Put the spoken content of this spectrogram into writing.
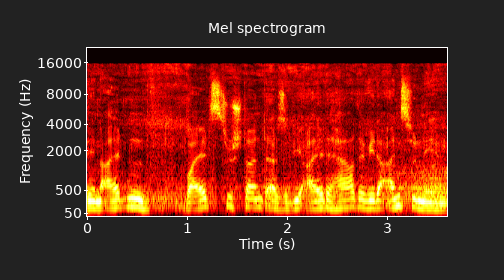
den alten Walzzustand, also die alte Härte, wieder anzunehmen.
